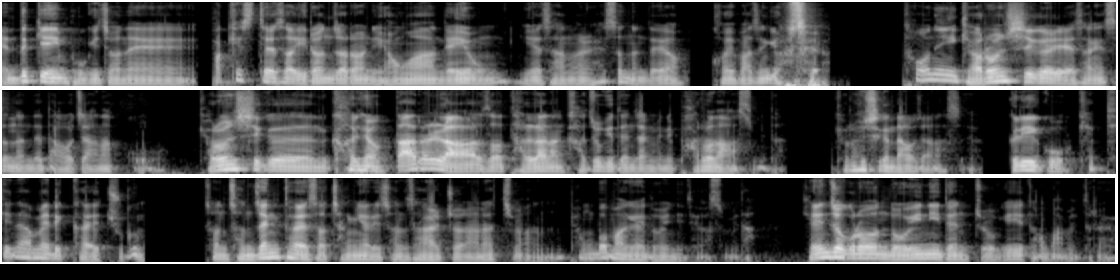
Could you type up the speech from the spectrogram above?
엔드게임 보기 전에 팟캐스트에서 이런저런 영화 내용 예상을 했었는데요. 거의 맞은 게 없어요. 토니 결혼식을 예상했었는데 나오지 않았고 결혼식은 커녕 딸을 낳아서 단란한 가족이 된 장면이 바로 나왔습니다. 결혼식은 나오지 않았어요. 그리고 캡틴 아메리카의 죽음. 전 전쟁터에서 장렬히 전사할 줄 알았지만 평범하게 노인이 되었습니다. 개인적으로 노인이 된 쪽이 더 마음에 들어요.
